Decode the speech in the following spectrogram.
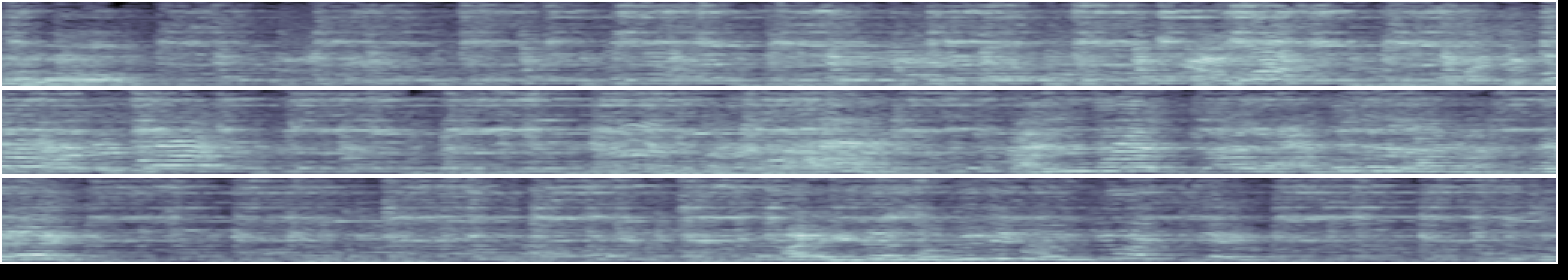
हॅलो अलिबाग काय वाजत आहे गाणं? करेक्ट अरे इथे सुटूची ढोलकी वाटते तू,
